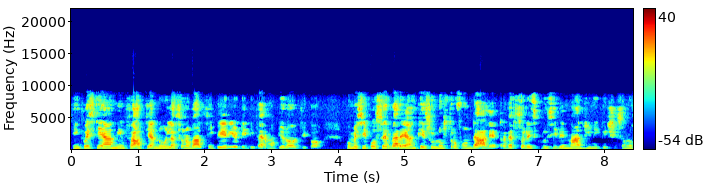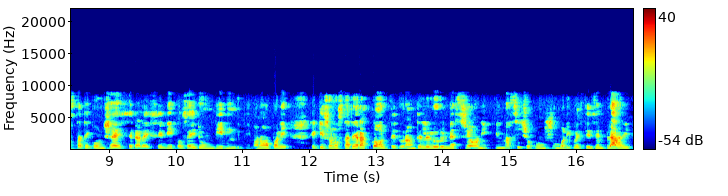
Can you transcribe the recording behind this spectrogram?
In questi anni, infatti, a nulla sono valsi i periodi di fermo biologico come si può osservare anche sul nostro fondale attraverso le esclusive immagini che ci sono state concesse dalla SD Poseidon Diving di Monopoli e che sono state raccolte durante le loro immersioni, il massiccio consumo di questi esemplari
